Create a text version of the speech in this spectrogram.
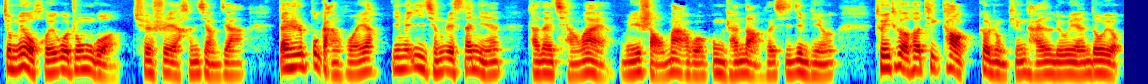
就没有回过中国，确实也很想家，但是不敢回呀，因为疫情这三年他在墙外啊没少骂过共产党和习近平，推特和 TikTok 各种平台的留言都有，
